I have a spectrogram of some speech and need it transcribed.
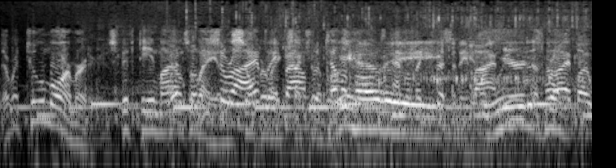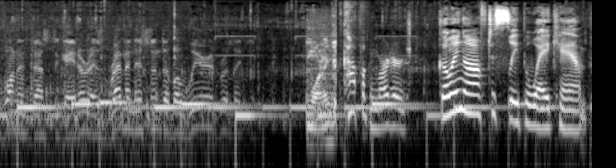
There were two more murders 15 miles when away. police in the arrived, Silver they found section the of telephone Montana. and electricity lines described by one investigator as reminiscent of a weird religion. Morning. Cup of murder. Going off to sleepaway camp,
